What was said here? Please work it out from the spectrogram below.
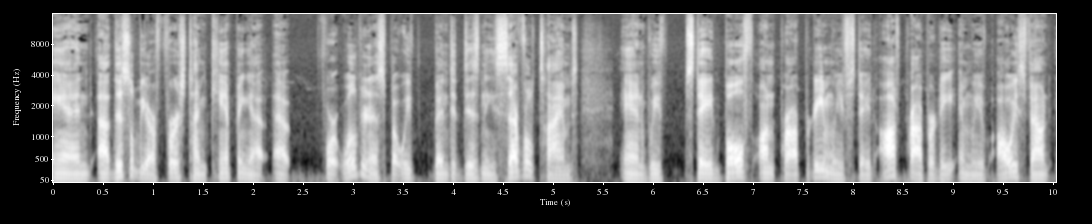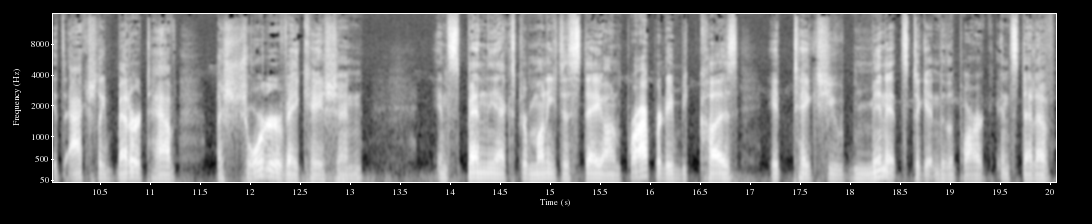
and uh, this will be our first time camping at, at Fort Wilderness. But we've been to Disney several times, and we've stayed both on property and we've stayed off property, and we've always found it's actually better to have a shorter vacation and spend the extra money to stay on property because it takes you minutes to get into the park instead of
